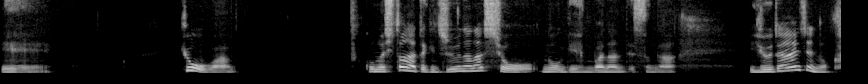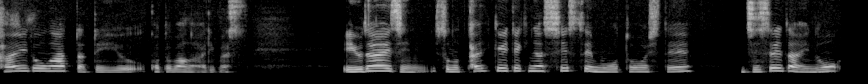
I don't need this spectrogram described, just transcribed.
えー、今日はこの「使徒の働き17章」の現場なんですがユダヤ人の街道があったという言葉があります。ユダヤ人その体系的なシステムを通して次世代の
